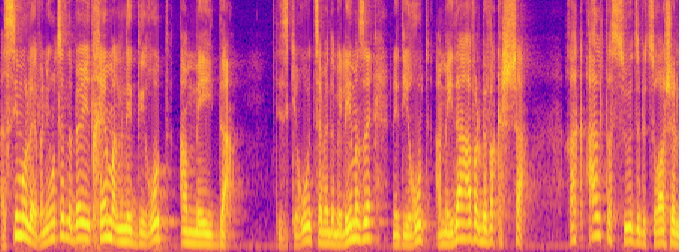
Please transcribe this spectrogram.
אז שימו לב, אני רוצה לדבר איתכם על נדירות המידע. תזכרו את צמד המילים הזה, נדירות המידע, אבל בבקשה, רק אל תעשו את זה בצורה של...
